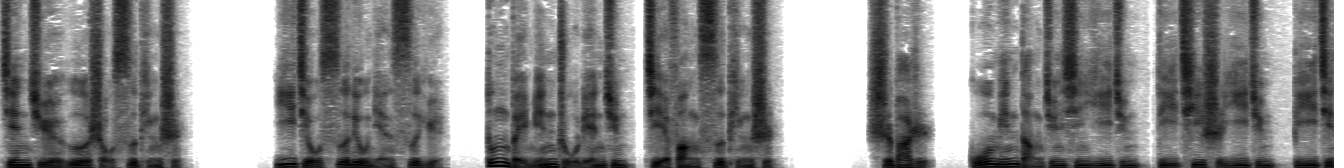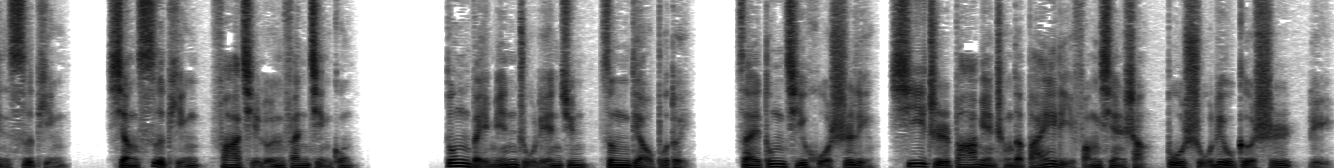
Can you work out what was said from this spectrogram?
坚决扼守四平市。一九四六年四月，东北民主联军解放四平市。十八日，国民党军新一军第七十一军逼近四平，向四平发起轮番进攻。东北民主联军增调部队，在东起火石岭，西至八面城的百里防线上部署六个师旅，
